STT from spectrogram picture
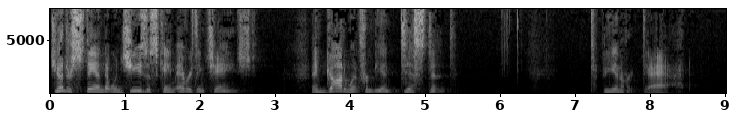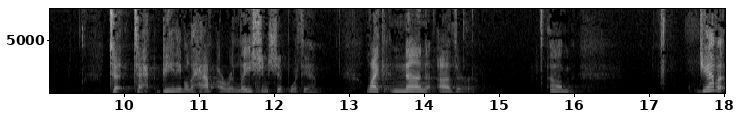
Do you understand that when Jesus came, everything changed? And God went from being distant to being our dad, to, to being able to have a relationship with Him like none other. Um, do you have a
